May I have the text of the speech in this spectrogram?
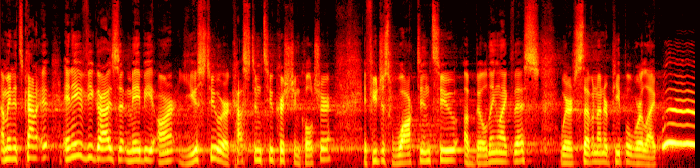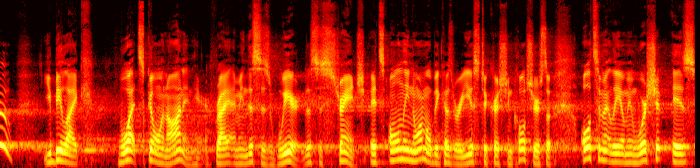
I mean, it's kind of, any of you guys that maybe aren't used to or accustomed to Christian culture, if you just walked into a building like this where 700 people were like, woo, you'd be like, what's going on in here, right? I mean, this is weird. This is strange. It's only normal because we're used to Christian culture. So ultimately, I mean, worship is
